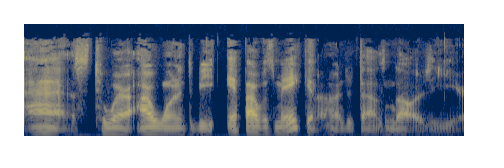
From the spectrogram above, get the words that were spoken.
ass to where I wanted to be if I was making a hundred thousand dollars a year.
